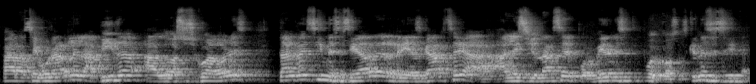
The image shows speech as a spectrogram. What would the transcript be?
para asegurarle la vida a, a sus jugadores? Tal vez sin necesidad de arriesgarse a, a lesionarse por vida en ese tipo de cosas. ¿Qué necesita,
